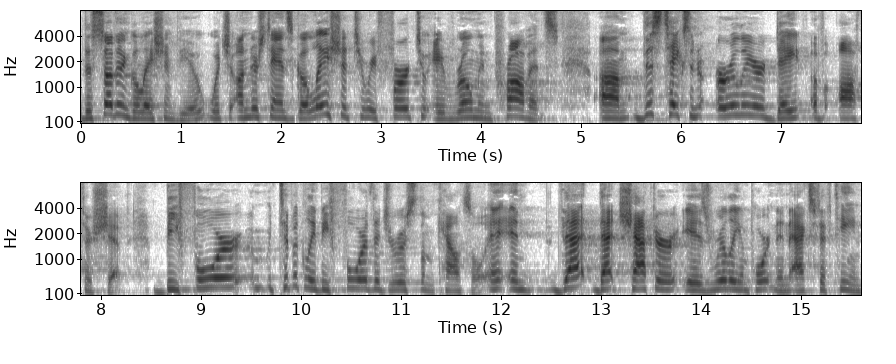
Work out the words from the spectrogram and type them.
the southern Galatian view, which understands Galatia to refer to a Roman province, um, this takes an earlier date of authorship before, typically before the Jerusalem Council. And, and, that, that chapter is really important in Acts 15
